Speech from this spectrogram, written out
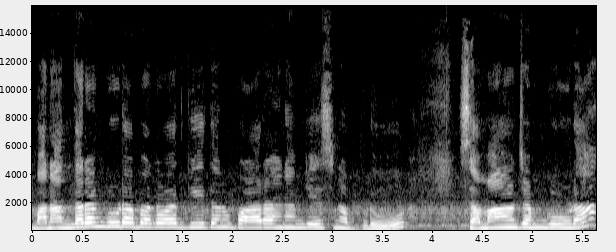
మనందరం కూడా భగవద్గీతను పారాయణం చేసినప్పుడు సమాజం కూడా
